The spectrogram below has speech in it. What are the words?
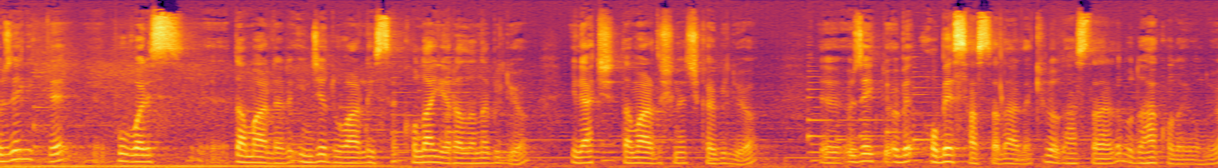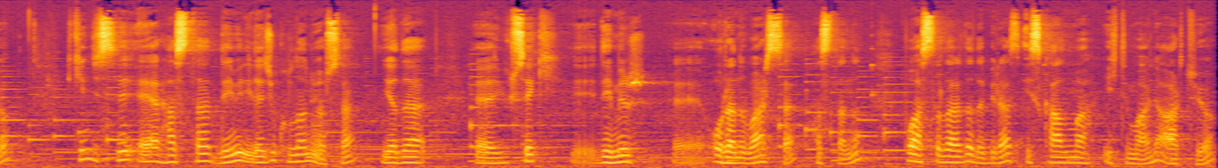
Özellikle e, bu varis e, damarları ince duvarlıysa kolay yaralanabiliyor. İlaç damar dışına çıkabiliyor. Ee, özellikle obez hastalarda, kilolu hastalarda bu daha kolay oluyor. İkincisi eğer hasta demir ilacı kullanıyorsa ya da e, yüksek e, demir e, oranı varsa hastanın bu hastalarda da biraz iz kalma ihtimali artıyor.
